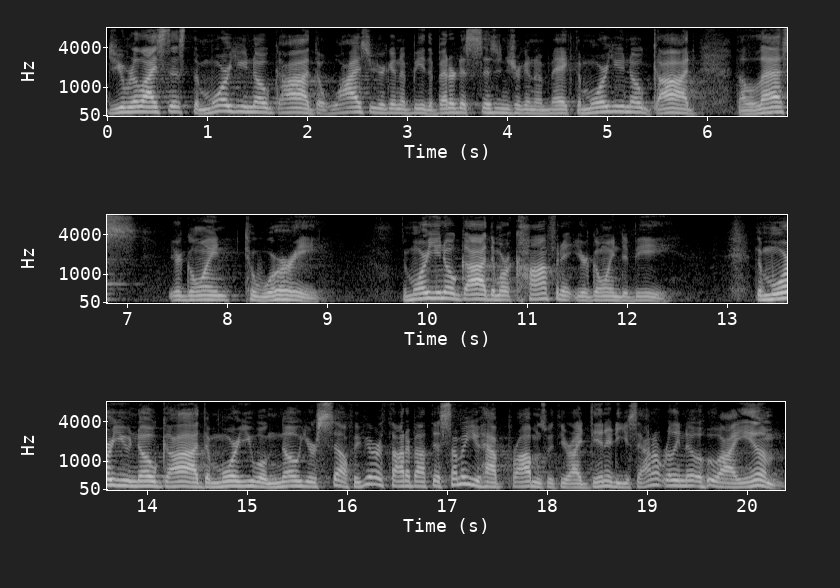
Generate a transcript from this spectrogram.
Do you realize this? The more you know God, the wiser you're going to be, the better decisions you're going to make. The more you know God, the less you're going to worry. The more you know God, the more confident you're going to be. The more you know God, the more you will know yourself. Have you ever thought about this? Some of you have problems with your identity. You say, I don't really know who I am.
